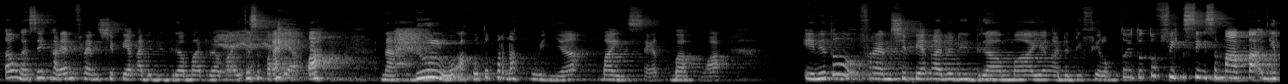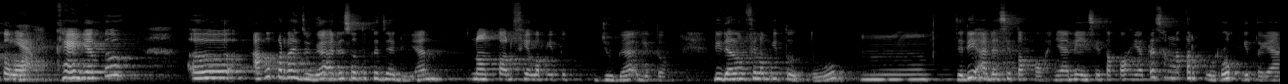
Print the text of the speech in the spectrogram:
Tahu nggak sih kalian friendship yang ada di drama-drama Iya, itu iya, seperti apa? Nah dulu aku tuh pernah punya mindset bahwa ini tuh friendship yang ada di drama yang ada di film tuh itu tuh fiksi semata gitu loh. Iya. kayaknya tuh eh, aku pernah juga ada suatu kejadian nonton film itu juga gitu. Di dalam film itu tuh hmm, jadi ada si tokohnya nih si tokohnya tuh sangat terpuruk gitu ya.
